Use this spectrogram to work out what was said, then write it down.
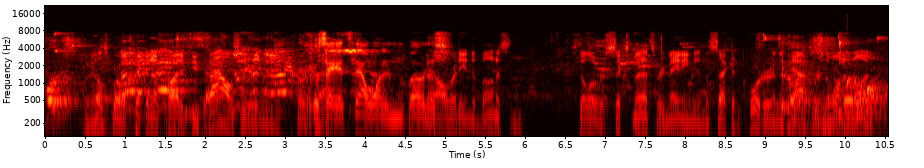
first. Well, Hillsboro picking up quite a few fouls here in the first was going to say it's now one in the bonus. They're already in the bonus and still over six minutes remaining in the second quarter, and the Cavs are in the one and one.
